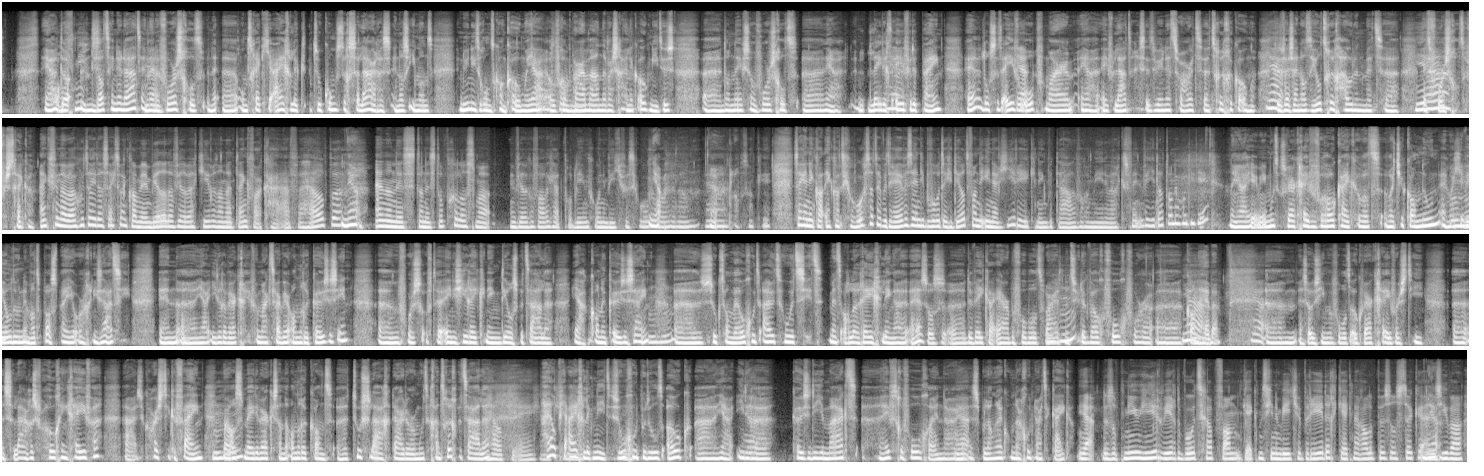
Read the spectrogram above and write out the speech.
Ja, dat, dat, inderdaad. En met een voorschot uh, onttrek je eigenlijk toekomstig salaris. En als iemand nu niet rond kan komen, ja, over een paar maanden waarschijnlijk ook niet. Dus uh, dan heeft zo'n voorschot, uh, ja, ledigt even de pijn, hè, lost het even op. Maar ja, even later is het weer net zo hard teruggekomen. Dus wij zijn altijd heel terughoudend met, met voorschotten verstrekken. En ik vind dat wel goed dat je dat zegt. Want ik kan me inbeelden dat veel werkgevers dan denken van ik ga even helpen. En dan is, dan is het opgelost. Maar in veel gevallen gaat het probleem gewoon een beetje verschoven worden dan. Ja, klopt. Oké. Zeg, en ik had, ik had gehoord dat er bedrijven zijn die bijvoorbeeld een gedeelte van de energierekening betalen voor hun medewerkers. Vind, vind je dat dan een goed idee? Nou ja, je, je, moet als werkgever vooral kijken wat, wat je kan doen en wat je mhm. wil doen en wat past bij je organisatie. En uh, ja, iedere werkgever maakt daar weer andere keuzes in. Um, voor of de energierekening deels betalen, ja, kan een keuze zijn. Mm uh, zoek dan wel goed uit hoe het zit met alle regelingen, hè, zoals uh, de WKR bijvoorbeeld waar het mhm. natuurlijk wel gevolgen voor uh, kan hebben. Ja. Um, en zo zien we bijvoorbeeld ook werkgevers die uh, een salarisverhoging geven. Nou, dat is ook hartstikke fijn. Maar mhm. als medewerkers aan de andere kant uh, toeslagen daardoor moeten gaan terugbetalen, help je eigenlijk, help je eigenlijk niet. Dus hoe goed bedoeld ook, ja, iedere keuze die je maakt heeft gevolgen. En daar ja. is het belangrijk om daar goed naar te kijken. Ja, dus opnieuw hier weer de boodschap van kijk misschien een beetje breder, kijk naar alle puzzelstukken en zie wat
